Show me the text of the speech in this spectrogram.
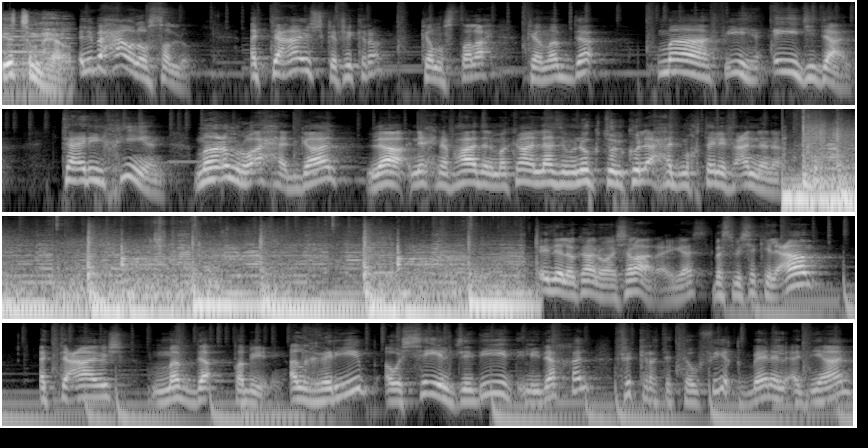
Get some help. اللي بحاول أوصل له التعايش كفكرة كمصطلح كمبدأ ما فيه أي جدال تاريخيا. ما عمره أحد قال لا نحن في هذا المكان لازم نقتل كل أحد مختلف عننا. إلا لو كانوا أشرار اي. بس بشكل عام التعايش مبدأ طبيعي. الغريب أو الشيء الجديد اللي دخل فكرة التوفيق بين الأديان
